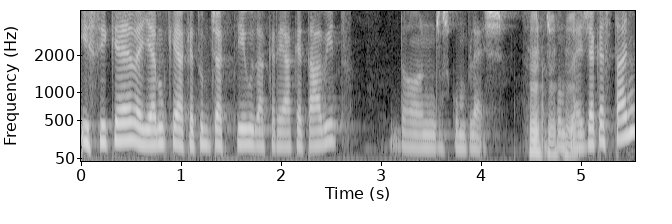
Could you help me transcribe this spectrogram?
i sí que veiem que aquest objectiu de crear aquest hàbit doncs es compleix. Es compleix aquest any,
